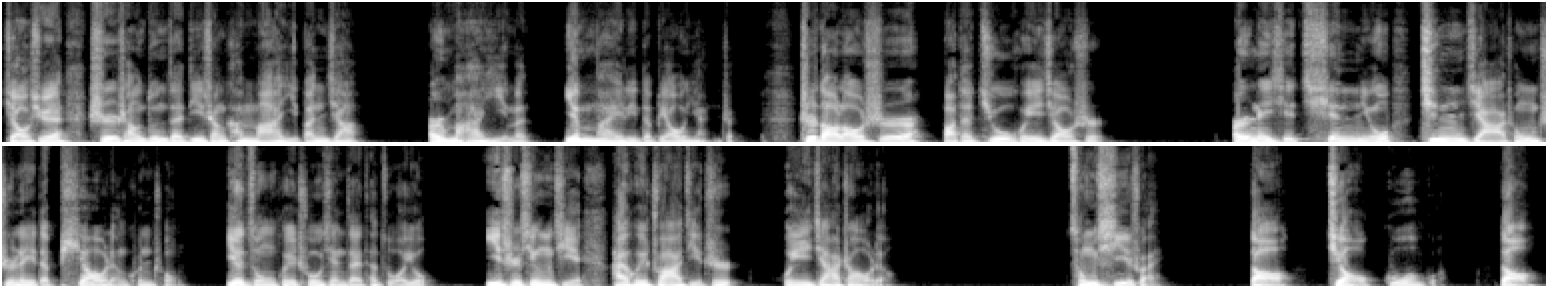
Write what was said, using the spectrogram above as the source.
小学时常蹲在地上看蚂蚁搬家，而蚂蚁们也卖力地表演着，直到老师把他揪回教室。而那些牵牛、金甲虫之类的漂亮昆虫，也总会出现在他左右，一时兴起还会抓几只回家照料。从蟋蟀，到叫蝈蝈，到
